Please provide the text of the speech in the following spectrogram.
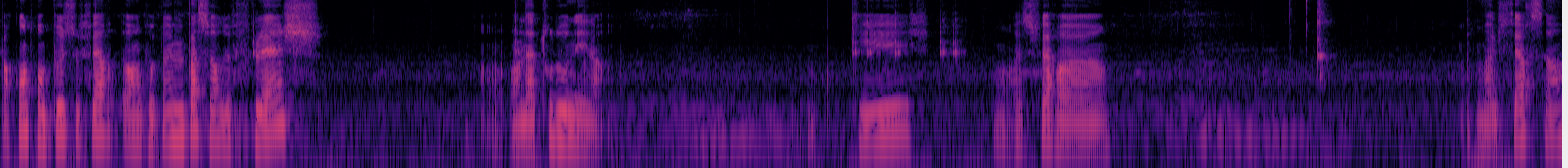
Par contre, on peut se faire... On peut même pas se faire de flèches. On a tout donné, là. Ok. On va se faire... Euh, on va le faire, ça.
